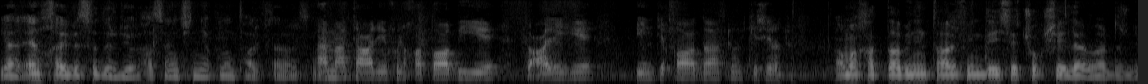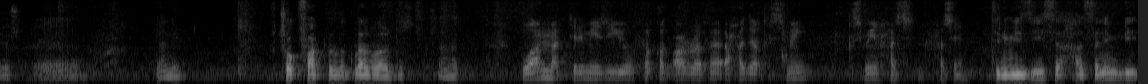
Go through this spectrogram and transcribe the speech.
Yani en hayırlısıdır diyor Hasan için yapılan tarifler arasında. أما تعريف الخطابي فعليه انتقادات كثيرة Ama Hattabi'nin tarifinde ise çok şeyler vardır diyor. Ee, yani çok farklılıklar vardır. Evet. وأما الترمذي فقد عرف أحد قسمي قسمي الحس- الحسن Tirmizi ise Hasan'ın bir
